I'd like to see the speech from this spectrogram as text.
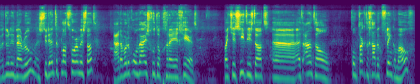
we doen het bij Room, een studentenplatform is dat. Ja, daar wordt ook onwijs goed op gereageerd. Wat je ziet is dat uh, het aantal contacten gaat ook flink omhoog.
